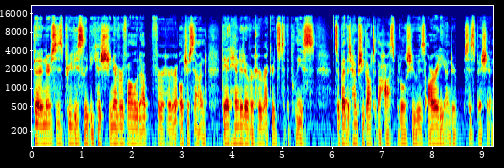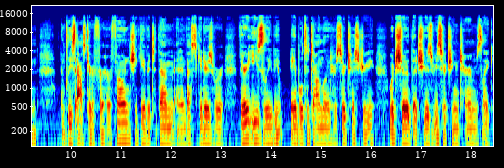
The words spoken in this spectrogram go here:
The nurses previously, because she never followed up for her ultrasound, they had handed over her records to the police. So by the time she got to the hospital, she was already under suspicion. And police asked her for her phone. She gave it to them, and investigators were very easily able to download her search history, which showed that she was researching terms like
